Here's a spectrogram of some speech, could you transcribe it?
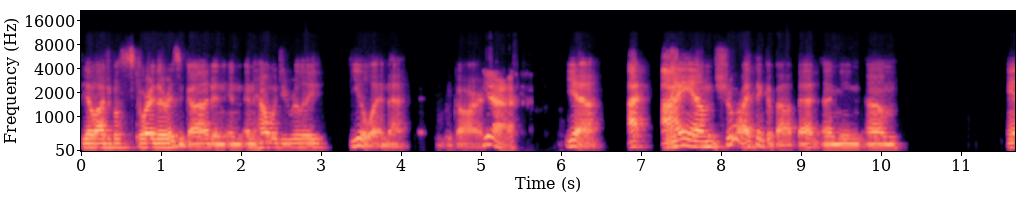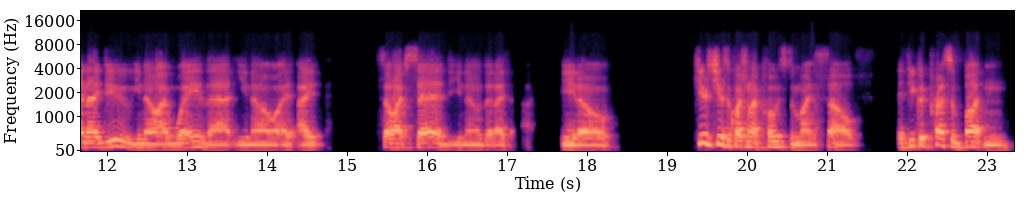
theological story there is a God, and and and how would you really feel in that regard? Yeah, yeah. I I am sure. I think about that. I mean, um, and I do. You know, I weigh that. You know, I I so I've said you know that I you know here's here's a question I posed to myself. If you could press a button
